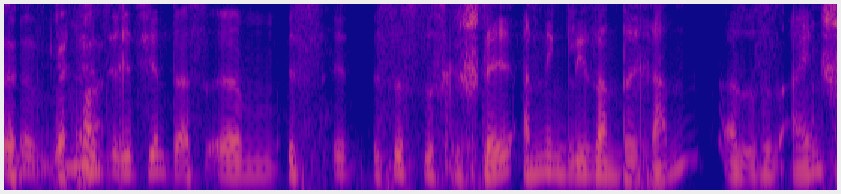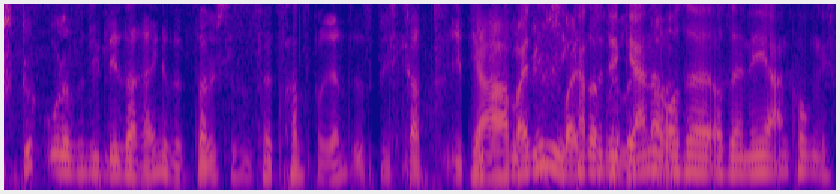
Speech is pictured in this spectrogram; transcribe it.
Ja, das- Ich finde es irritierend, dass, ähm, ist, ist das das Gestell an den Gläsern dran? Also ist es ein Stück oder sind die Gläser reingesetzt? Dadurch, dass es halt transparent ist, bin ich gerade irritiert. Ja, Das weiß ich nicht. Kannst du dir gerne aus der, aus der Nähe angucken. Ich,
